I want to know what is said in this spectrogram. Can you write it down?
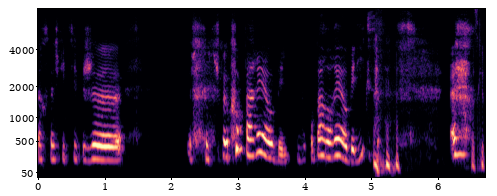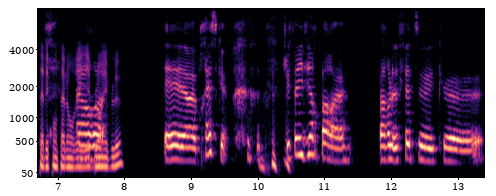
Personnage fictif. Je, je me, comparais à Obélix, me comparerais à Obélix. Parce que tu as des pantalons rayés blancs et bleus et, euh, Presque. J'ai failli dire par, euh, par le fait euh, que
